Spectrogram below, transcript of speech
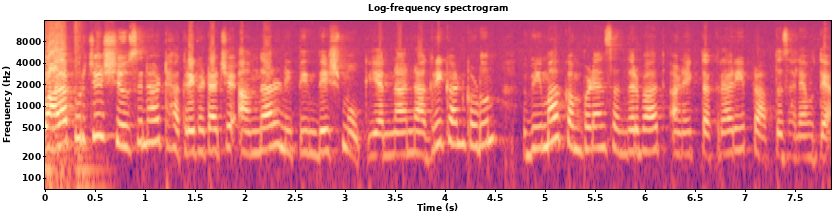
बाळापूरचे शिवसेना ठाकरे गटाचे आमदार नितीन देशमुख यांना नागरिकांकडून विमा कंपन्यांसंदर्भात अनेक तक्रारी प्राप्त झाल्या होत्या.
